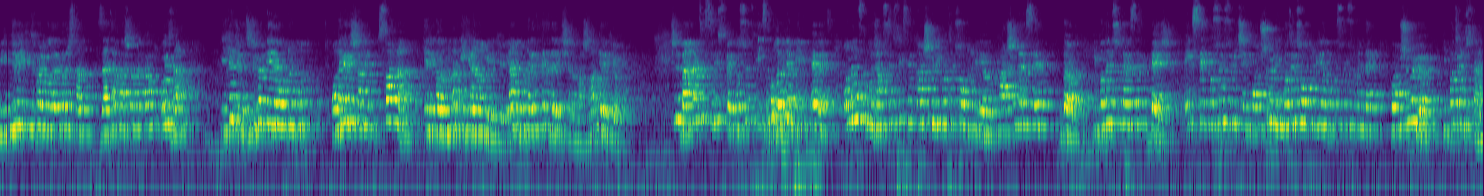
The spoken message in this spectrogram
birinci ve ikinci bölge olarak alırsan zaten başlamak kalır. O yüzden ilk önce kaçıncı bölgeye de olduğunu bulup ona göre işlem yapıp sonra geri kalanından ilgilenmem gerekiyor. Yani bunlara dikkat ederek işleme başlamam gerekiyor. Şimdi ben artık sinüs ve kosinüs x'i bulabilir miyim? Evet. Onu nasıl bulacağım? Sinüs x'in karşı bölü hipotenüs olduğunu biliyorum. Karşı neresi? 4. Hipotenüsün neresi? 5. İçin komşu bölü hipotenüs olduğunu biliyordum kosinüsünün de. Komşu bölü hipotenüsten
